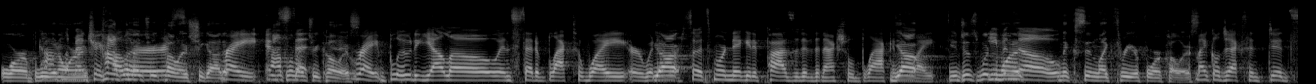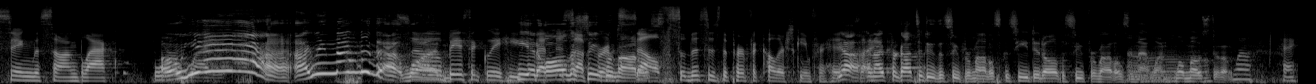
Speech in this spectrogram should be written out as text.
or blue and orange. Complementary Complementary colors. colors, she got it. Right. Complementary colors. Right. Blue to yellow instead of black to white or whatever. Yeah. So it's more negative positive than actual black and Yeah, white. you just wouldn't want to mix in like three or four colors. Michael Jackson did sing the song Black oh yeah, I remember that So one. So basically, he, He had all this the for supermodels. himself. So this is the perfect color scheme for his. yeah, and I forgot to do the supermodels because he did all the supermodels in that one. Well, most of them. Well, hey.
